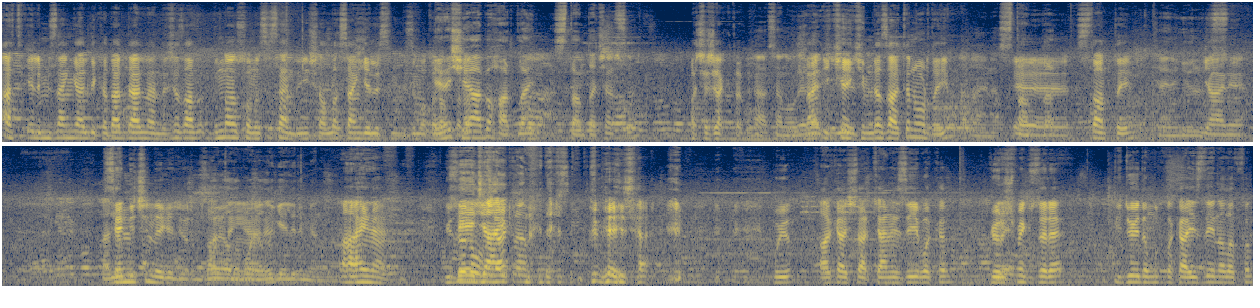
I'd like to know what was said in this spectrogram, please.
Artık elimizden geldiği kadar değerlendireceğiz. Abi Bundan sonrası sen de inşallah sen gelirsin bizim o Yine taraflara. şey abi Hardline stand açarsa Açacak tabii. ha sen oraya Ben belki 2 gelirsin. Ekim'de zaten oradayım. Aynen standta Ee, standtayım. seni görürüz. Yani Ben de senin için de geliyorum zaten boyalı yani. boyalı gelirim yanına. Ayın. Güzel BCA olacak. ikram edersin. BCA. Buyur. Arkadaşlar kendinize iyi bakın. Görüşmek üzere. Videoyu da mutlaka izleyin Alaf'ın.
